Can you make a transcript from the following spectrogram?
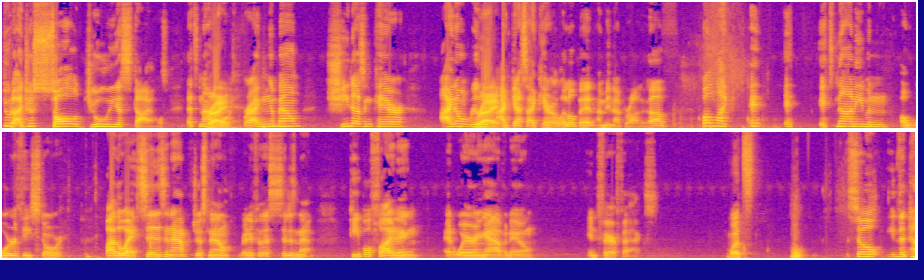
"Dude, I just saw Julia Stiles. That's not Right. worth bragging about. She doesn't care. I don't really. Right. I guess I care a little bit. I mean, I brought it up, but like it, it's not even a worthy story. By the way, Citizen app just now. Ready for this? Citizen app. People fighting at Waring Avenue in Fairfax. What's So the ti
